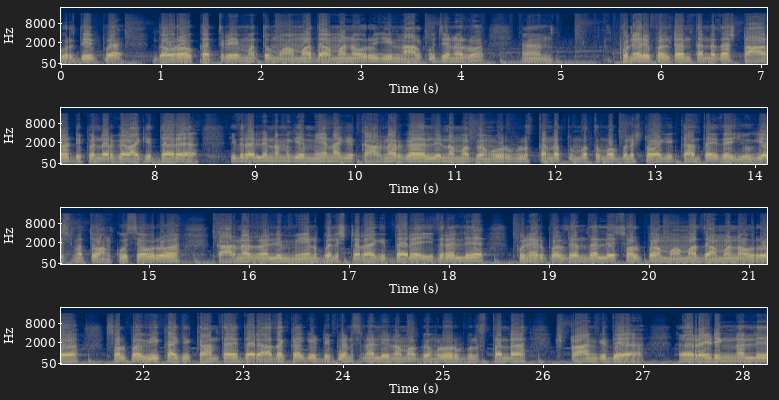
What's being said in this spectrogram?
ಗುರ್ದೀಪ್, ಗೌರವ್ ಖತ್ರಿ ಮತ್ತು ಮೊಹಮ್ಮದ್ ಅಮನ್ ಅವರು ಈ ನಾಲ್ಕು ಜನರು ಆಮ್, ಪುನೇರಿ ಪಲ್ಟನ್ ತಂಡದ ಸ್ಟಾರ್ ಡಿಫೆಂಡರ್ಗಳಾಗಿದ್ದಾರೆ. ಇದರಲ್ಲಿ ನಮಗೆ ಮೇನ್ ಆಗಿ ಕಾರ್ನರ್ಗಳಲ್ಲಿ ನಮ್ಮ ಬೆಂಗಳೂರು ಬುಲ್ಸ್ ತಂಡ ತುಂಬ ತುಂಬ ಬಲಿಷ್ಠವಾಗಿ ಕಾಣ್ತಾ ಇದೆ. ಯುಗೇಶ್ ಮತ್ತು ಅಂಕುಶ್ ಅವರು ಕಾರ್ನರ್ನಲ್ಲಿ ಮೇನ್ ಬಲಿಷ್ಠರಾಗಿದ್ದಾರೆ. ಇದರಲ್ಲಿ ಪುನೇರಿ ಪಲ್ಟನ್ದಲ್ಲಿ ಸ್ವಲ್ಪ ಮೊಹಮ್ಮದ್ ಅಮನ್ ಅವರು ಸ್ವಲ್ಪ ವೀಕ್ ಆಗಿ ಕಾಣ್ತಾ ಇದ್ದಾರೆ. ಅದಕ್ಕಾಗಿ ಡಿಫೆನ್ಸ್ನಲ್ಲಿ ನಮ್ಮ ಬೆಂಗಳೂರು ಬುಲ್ಸ್ ತಂಡ ಸ್ಟ್ರಾಂಗ್ ಇದೆ. ರೈಡಿಂಗ್ನಲ್ಲಿ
